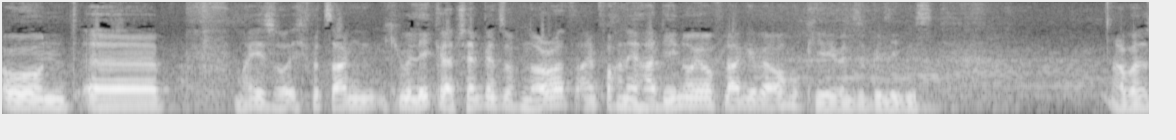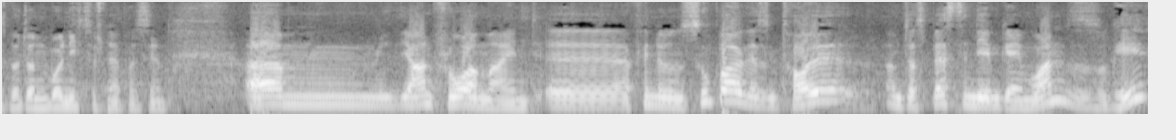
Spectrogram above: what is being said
Und äh, pff, mei, so, ich würde sagen, ich überlege gerade, Champions of North, einfach eine HD-Neuauflage wäre auch okay, wenn sie billig ist. Aber das wird dann wohl nicht so schnell passieren. Ähm, Jan Flohr meint, äh, er findet uns super, wir sind toll und das Beste neben Game One, das ist okay.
